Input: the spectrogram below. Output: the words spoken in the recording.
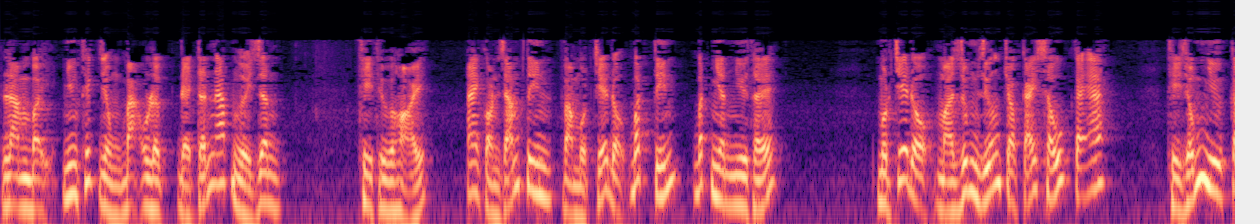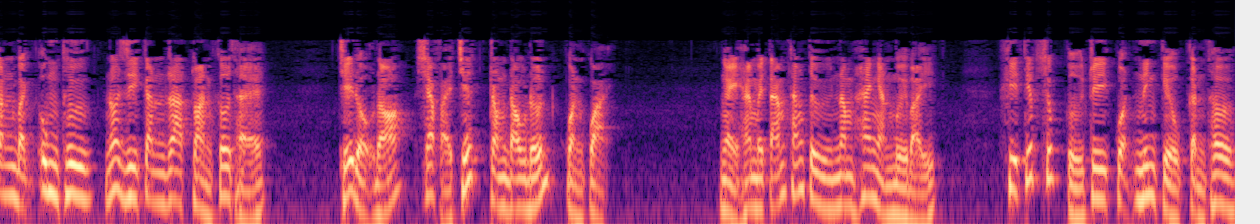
làm bậy nhưng thích dùng bạo lực để trấn áp người dân, thì thử hỏi, ai còn dám tin vào một chế độ bất tín, bất nhân như thế? Một chế độ mà dung dưỡng cho cái xấu, cái ác, thì giống như căn bệnh ung thư nó di căn ra toàn cơ thể. chế độ đó sẽ phải chết trong đau đớn quằn quại. Ngày 28 tháng 4 năm 2017, khi tiếp xúc cử tri quận Ninh Kiều, Cần Thơ,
